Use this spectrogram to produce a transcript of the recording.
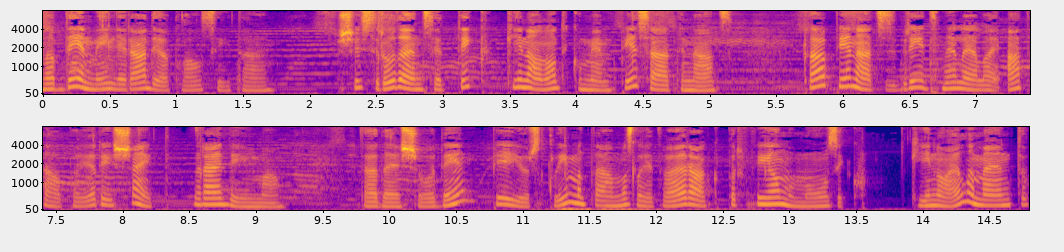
Labdien, mīļie radioklausītāji! Šis rudens ir tik kino notikumiem piesātināts, kā pienācis brīdis nelielai attēlpai arī šeit, raidījumā. Tādēļ šodien pie jūras klimatā mazliet vairāk par filmu mūziku, kino elementu,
